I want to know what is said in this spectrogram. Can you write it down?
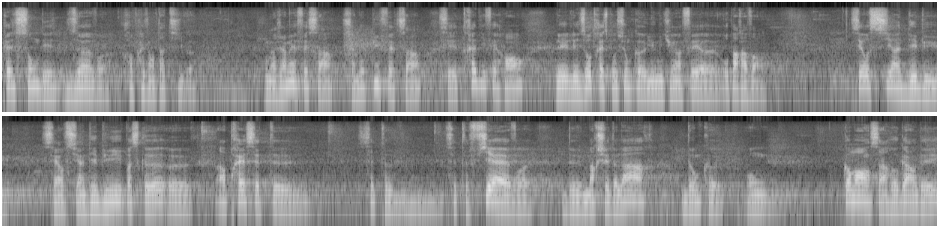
quelles sont des œuvres représentatives. On n'a jamais fait ça, jamais pu faire ça. C'est très différent des autres expositions que Yu Mingqing a fait euh, auparavant c'est aussi un début. c'est aussi un début parce que euh, après cette, cette, cette, fièvre de marché de l'art, donc euh, on commence à regarder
